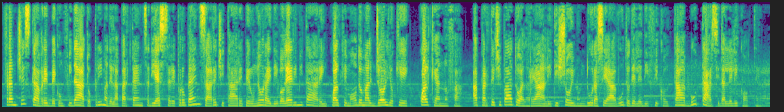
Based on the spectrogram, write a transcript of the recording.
Francesca avrebbe confidato prima della partenza di essere propensa a recitare per un'ora e di voler imitare in qualche modo Malgioglio che, qualche anno fa, ha partecipato al reality show in Honduras e ha avuto delle difficoltà a buttarsi dall'elicottero.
